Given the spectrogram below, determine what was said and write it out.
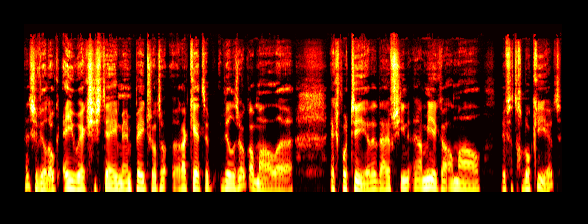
ze wilden ook AWACS-systemen en Patriot-raketten wilden ze ook allemaal uh, exporteren. Daar heeft Amerika allemaal heeft het geblokkeerd.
